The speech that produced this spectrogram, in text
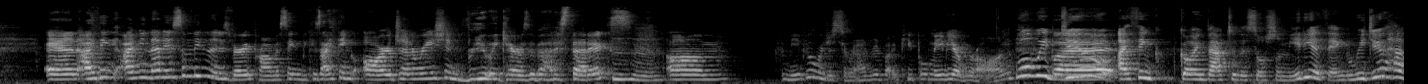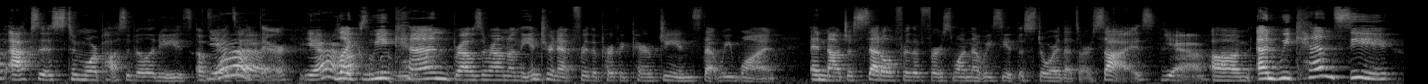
and I think, I mean, that is something that is very promising because I think our generation really cares about esthetics Mm-hmm. Um, maybe we're just surrounded by people. Maybe I'm wrong. well we But- do i think going back to the social media thing we do have access to more possibilities of what's out there Yeah. like absolutely. we can browse around on the internet for the perfect pair of jeans that we want and not just settle for the first one that we see at the store that's our size Yeah. Um, and we can see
